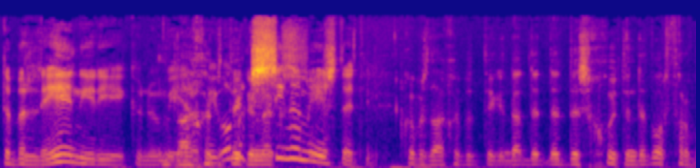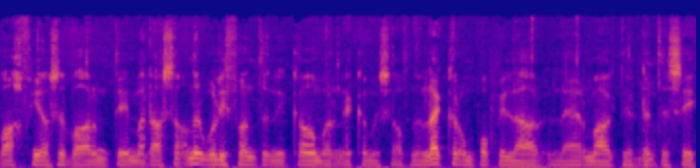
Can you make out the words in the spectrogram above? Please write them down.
te belê in hierdie ekonomie. Ek sien 'n mens dit nie. Koop is daai goed beteken dat dit dit is goed en dit word verwag van jou as 'n warm tem, maar daar's 'n ander olifant in die kamer en ek kan myself nou lekker onpopulêr maak deur dit te sê.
